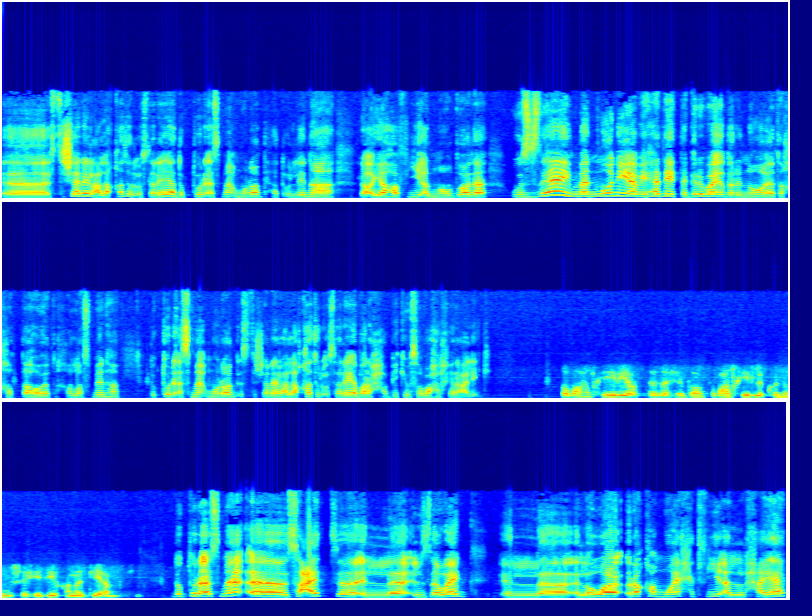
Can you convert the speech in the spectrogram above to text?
آه، استشاري العلاقات الأسرية دكتور أسماء مراد هتقول لنا رأيها في الموضوع ده وإزاي من مني بهذه التجربة يقدر إن هو يتخطاها ويتخلص منها. دكتور أسماء مراد استشاري العلاقات الأسرية برحب بيكي وصباح الخير عليكي. صباح الخير يا أستاذة هبة وصباح الخير لكل مشاهدي قناه دي ام سي دكتور أسماء آه، ساعات ال- الزواج ال- اللي هو رقم واحد في الحياة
